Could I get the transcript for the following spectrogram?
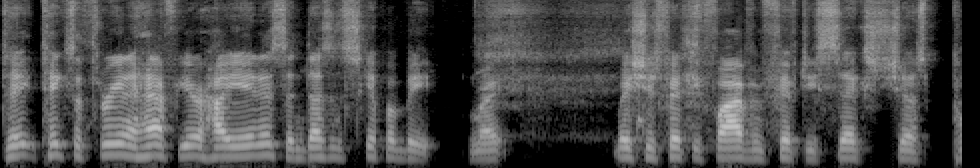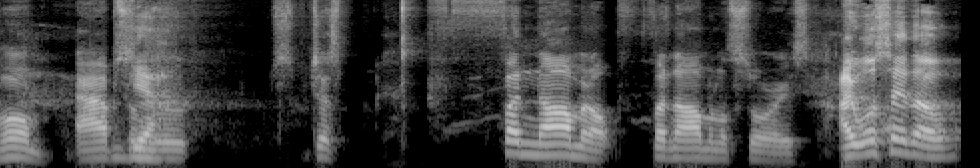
the takes a three and a half year hiatus and doesn't skip a beat, right? Issues 55 and 56, just boom, absolute, s- just phenomenal, phenomenal stories. I will say though,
